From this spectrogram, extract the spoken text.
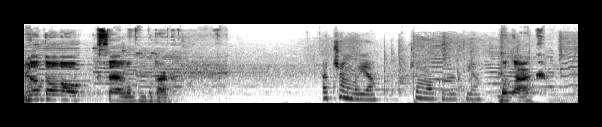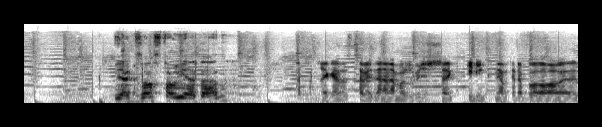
No to Xelo, bo tak. A czemu ja? Czemu akurat ja? Bo tak. Jak został jeden, Czekaj, zostawię ten, ale może być jeszcze Killing Neutra, bo e,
